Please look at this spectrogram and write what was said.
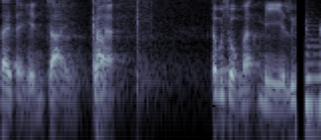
ได้แต่เห็นใจครับนะฮะท่านผู้ชมฮะมีเรื่อง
